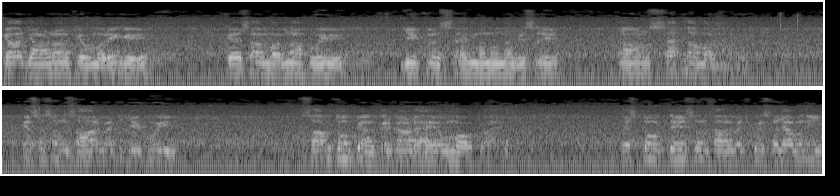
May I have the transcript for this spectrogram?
ਕਿਆ ਜਾਣਾ ਕਿ ਮरेंगे ਕੈਸਾ ਮਰਨਾ ਹੋਏ, ਜੇਕਰ ਸਹਿ ਮਨੋ ਨਾ ਵਿਸਰੇ, ਤਾਂ ਸਹਿਲਾ ਮਰਨਾ ਹੋਏ। ਇਸ ਸੰਸਾਰ ਵਿੱਚ ਜੇ ਕੋਈ ਸਭ ਤੋਂ ਭਿਆਨਕ ਕਾਂਡ ਹੈ, ਉਹ ਮੌਤ ਹੈ। ਇਸ ਤੋਂ ਉੱਤੇ ਸੰਸਾਰ ਵਿੱਚ ਕੋਈ ਸਜ਼ਾ ਬਣੀ।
